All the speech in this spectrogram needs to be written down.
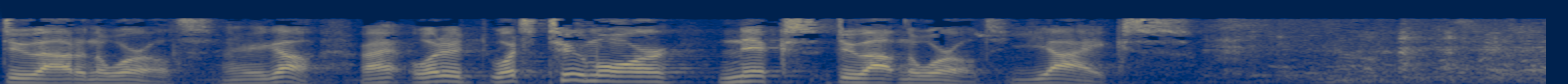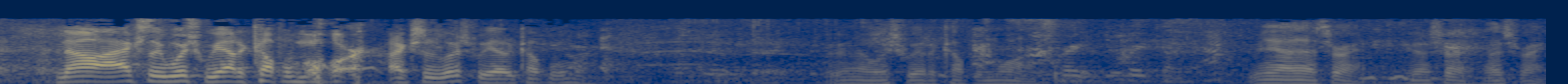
do out in the world? There you go. Right? What do, what's two more Nicks do out in the world? Yikes. No, I actually wish we had a couple more. I actually wish we had a couple more. I wish we had a couple more. Yeah, that's right. That's right. That's right.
